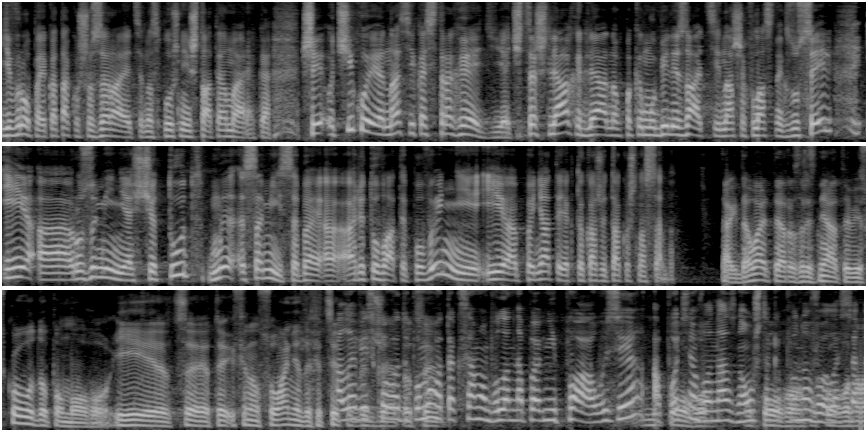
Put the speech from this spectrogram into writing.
Європа, яка також озирається на Сполучені Штати Америки. Чи очікує нас якась трагедія? Чи це шлях для навпаки мобілізації наших власних зусиль і е, розуміння, що тут ми самі себе е, рятувати повинні і е, пеняти, як то кажуть, також на себе? Так, давайте розрізняти військову допомогу і це фінансування дефіциту Але бюджету. військова допомога Це- так само була на певній паузі, а потім кого? вона знову ж таки поновилася.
